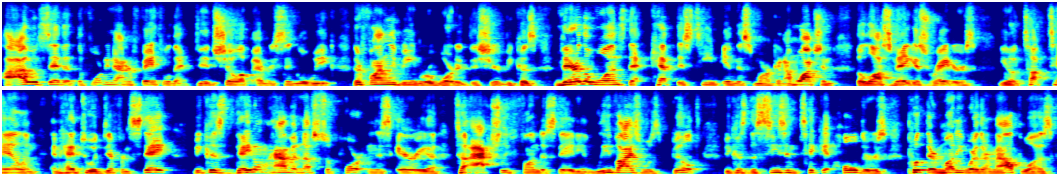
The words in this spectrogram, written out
I would say that the 49er faithful that did show up every single week, they're finally being rewarded this year because they're the ones that kept this team in this market. I'm watching the Las Vegas Raiders, you know, tuck tail and, and head to a different state because they don't have enough support in this area to actually fund a stadium. Levi's was built because the season ticket holders put their money where their mouth was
